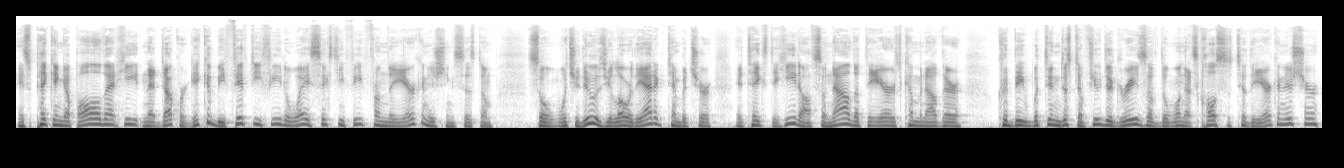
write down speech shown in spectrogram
it's picking up all that heat and that ductwork. It could be 50 feet away, 60 feet from the air conditioning system. So what you do is you lower the attic temperature. It takes the heat off. So now that the air is coming out there, could be within just a few degrees of the one that's closest to the air conditioner,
